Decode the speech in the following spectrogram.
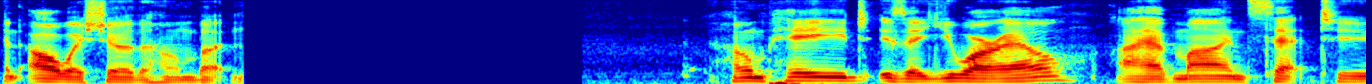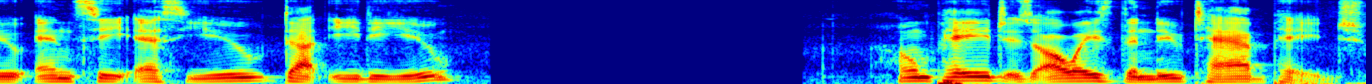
and always show the home button. Homepage is a URL. I have mine set to ncsu.edu. Homepage is always the new tab page.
